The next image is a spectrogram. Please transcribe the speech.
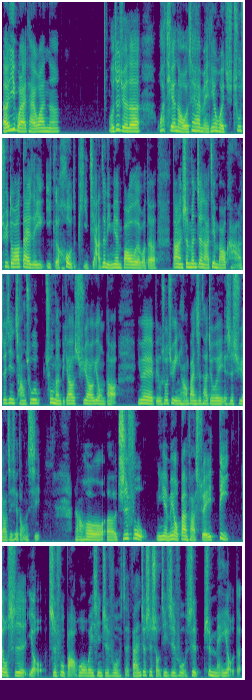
呃，一回来台湾呢，我就觉得哇天哪！我现在每天回去出去都要带着一一个厚的皮夹，这里面包了我的当然身份证啊、健保卡。最近常出出门比较需要用到，因为比如说去银行办事，它就会也是需要这些东西。然后，呃，支付你也没有办法随地都是有支付宝或微信支付，反正就是手机支付是是没有的。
